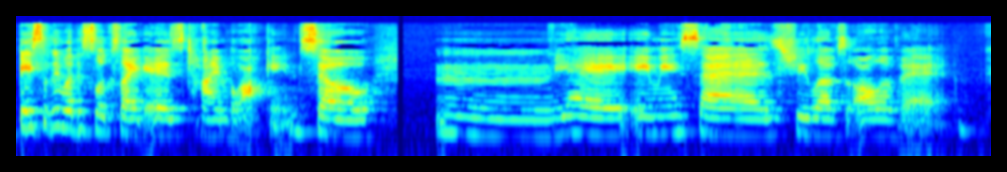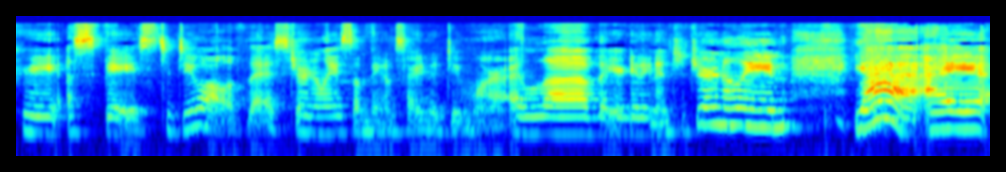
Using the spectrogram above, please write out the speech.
basically what this looks like is time blocking. So mm, yay, Amy says she loves all of it create a space to do all of this. Journaling is something I'm starting to do more. I love that you're getting into journaling. Yeah, I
